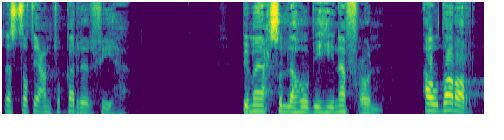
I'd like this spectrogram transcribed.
تستطيع أن تقرر فيها. بما يحصل له به نفع أو ضرر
